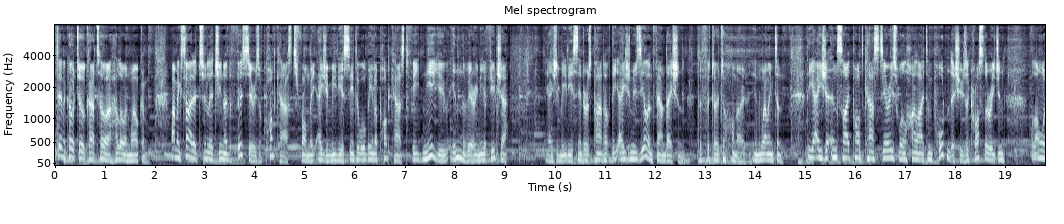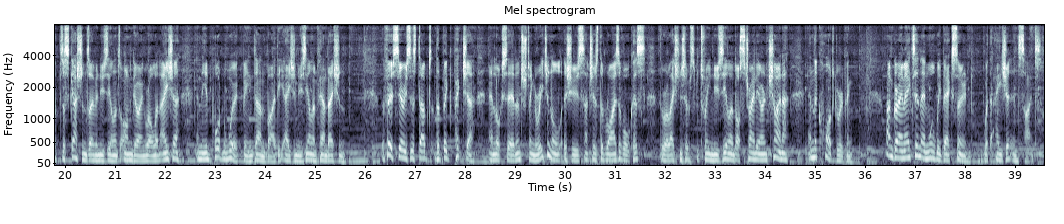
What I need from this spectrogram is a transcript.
Tēnā koutou katoa, hello and welcome. I'm excited to let you know the first series of podcasts from the Asia Media Centre will be in a podcast feed near you in the very near future. The Asia Media Centre is part of the Asia New Zealand Foundation, Te Whītau Tūhono in Wellington. The Asia Insight podcast series will highlight important issues across the region, along with discussions over New Zealand's ongoing role in Asia and the important work being done by the Asia New Zealand Foundation. The first series is dubbed The Big Picture and looks at interesting regional issues such as the rise of AUKUS, the relationships between New Zealand, Australia, and China, and the Quad grouping. I'm Graeme Acton, and we'll be back soon with Asia Insight.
